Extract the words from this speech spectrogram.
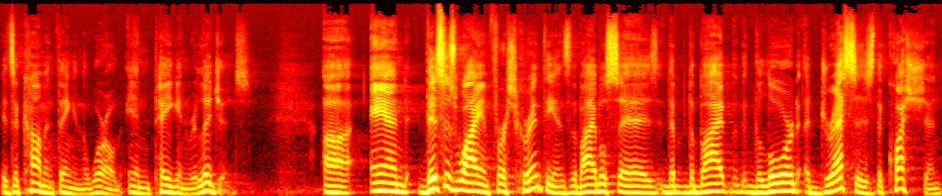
It's a common thing in the world, in pagan religions. Uh, and this is why in 1 Corinthians, the Bible says, the, the, the Lord addresses the question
